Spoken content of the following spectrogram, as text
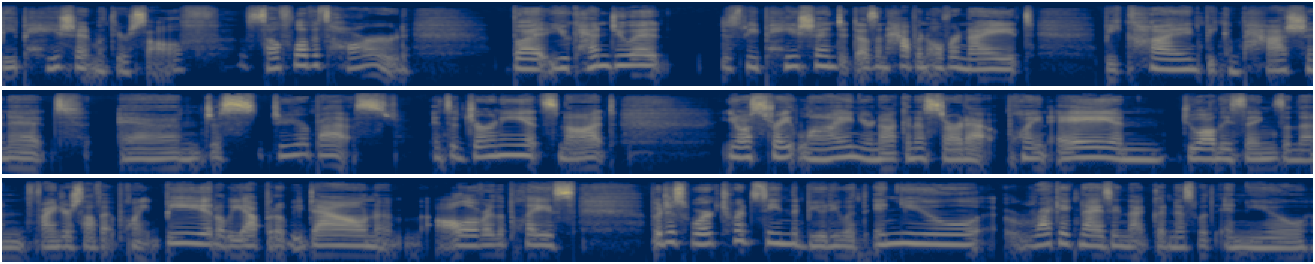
be patient with yourself. Self love is hard, but you can do it. Just be patient. It doesn't happen overnight. Be kind, be compassionate, and just do your best. It's a journey. It's not, you know, a straight line. You're not going to start at point A and do all these things and then find yourself at point B. It'll be up, it'll be down, um, all over the place. But just work towards seeing the beauty within you, recognizing that goodness within you.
